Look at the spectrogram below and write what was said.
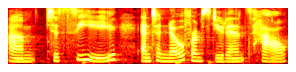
um, to see and to know from students how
